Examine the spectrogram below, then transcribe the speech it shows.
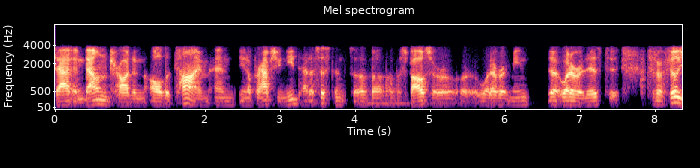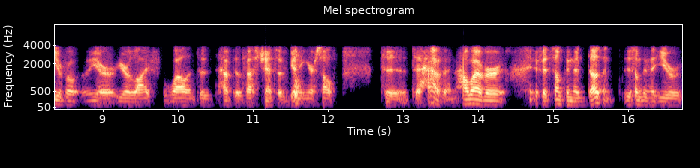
sad and downtrodden all the time and you know perhaps you need that assistance of a, of a spouse or, or whatever it means uh, whatever it is to to fulfill your your your life well and to have the best chance of getting yourself to to heaven however if it's something that doesn't is something that you're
